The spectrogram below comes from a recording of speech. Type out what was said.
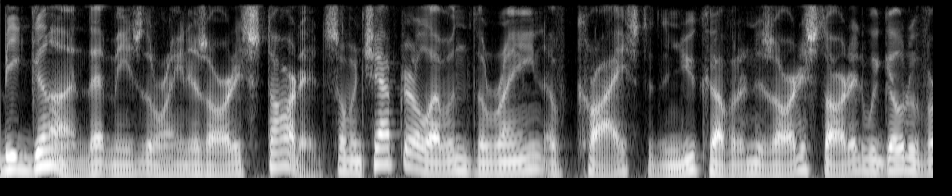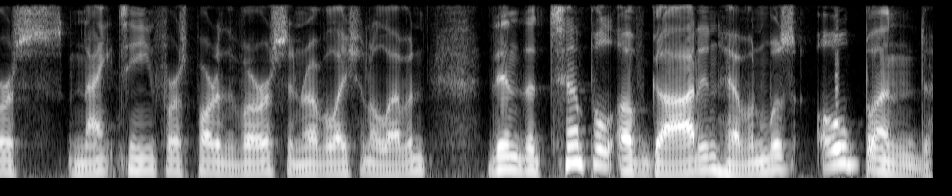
Begun. That means the reign has already started. So in chapter 11, the reign of Christ, the new covenant, has already started. We go to verse 19, first part of the verse in Revelation 11. Then the temple of God in heaven was opened.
